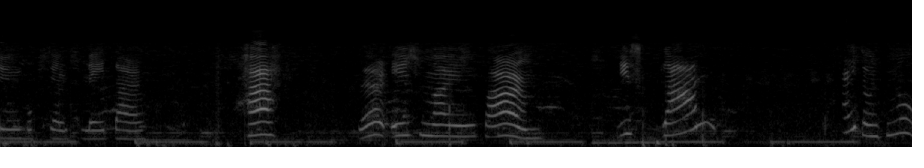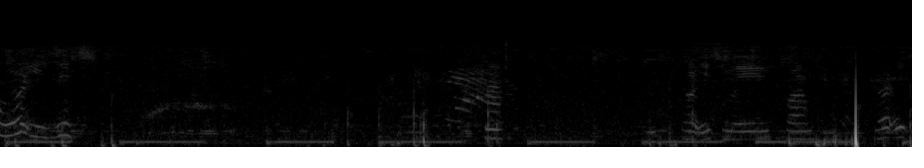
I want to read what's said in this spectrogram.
kitchen bookshelf later. Ha! Where is my farm? This gun? I don't know. Where is it? Where is my farm? Where is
